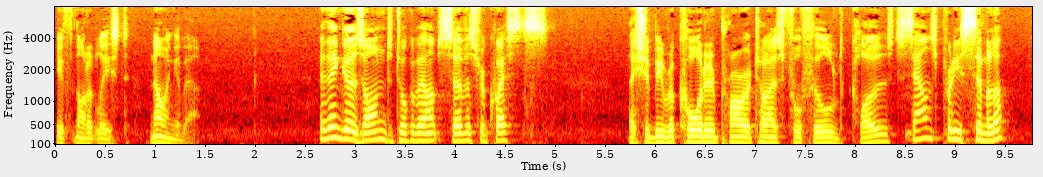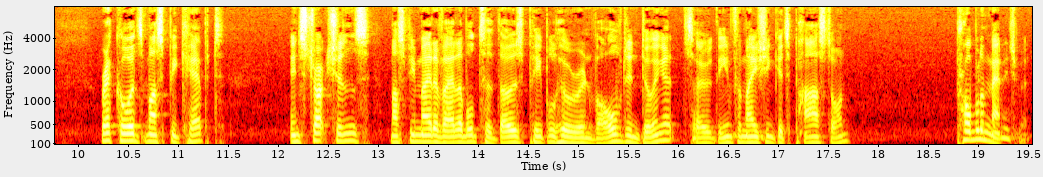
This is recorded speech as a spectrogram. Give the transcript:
if not at least knowing about. It then goes on to talk about service requests. They should be recorded, prioritized, fulfilled, closed. Sounds pretty similar. Records must be kept. Instructions must be made available to those people who are involved in doing it, so the information gets passed on. Problem management,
